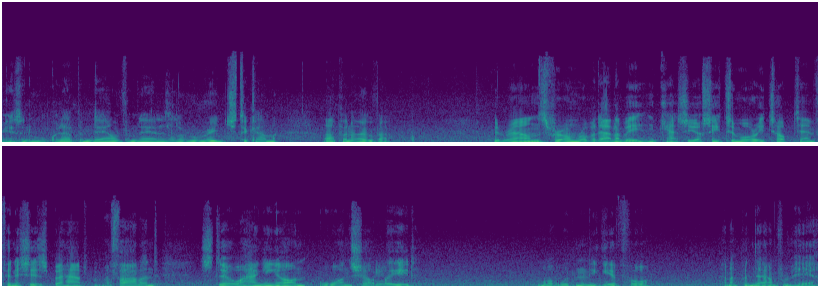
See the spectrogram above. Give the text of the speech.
Yes, an awkward up and down from there, a little ridge to come up and over. Good rounds from Robert Allenby and Katsuyoshi Tomori. Top 10 finishes perhaps, but McFarlane still hanging on. One shot lead. What wouldn't he give for an up and down from here?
